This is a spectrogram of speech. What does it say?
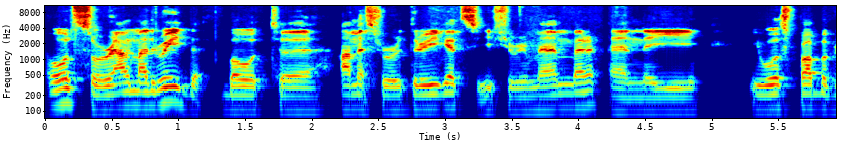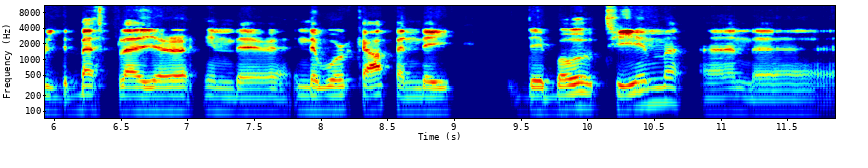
also Real Madrid bought uh, James Rodriguez, if you remember, and he he was probably the best player in the in the World Cup, and they they bought him, and uh,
